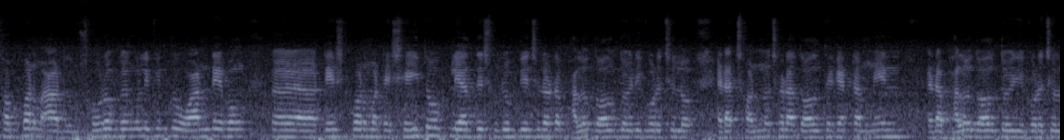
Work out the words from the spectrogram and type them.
সব ফর্ম আর সৌরভ গাঙ্গুলি কিন্তু ওয়ান ডে এবং টেস্ট ফরম্যাটে সেই তো প্লেয়ারদের সুযোগ দিয়েছিল। একটা ভালো দল তৈরি করেছিল। একটা ছন্ন ছড়া দল থেকে একটা মেন একটা ভালো দল তৈরি করেছিল।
